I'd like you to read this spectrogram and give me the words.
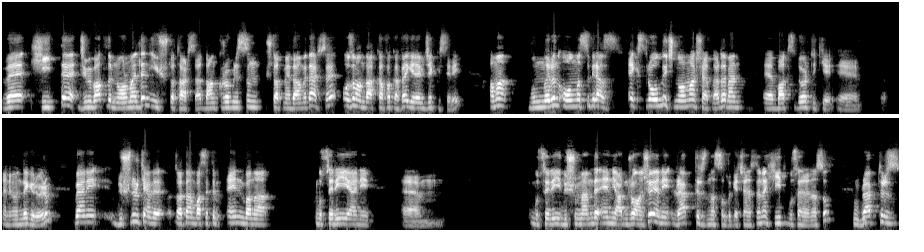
ve Heat'te Jimmy Butler normalden iyi şut atarsa, Duncan Robinson şut atmaya devam ederse o zaman daha kafa kafaya gelebilecek bir seri. Ama bunların olması biraz ekstra olduğu için normal şartlarda ben e, Bucks'ı 4-2 e, hani önde görüyorum. Ve hani düşünürken de zaten bahsettim en bana bu seriyi yani e, bu seriyi düşünmemde en yardımcı olan şey yani Raptors nasıldı geçen sene, Heat bu sene nasıl? Hı-hı. Raptors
